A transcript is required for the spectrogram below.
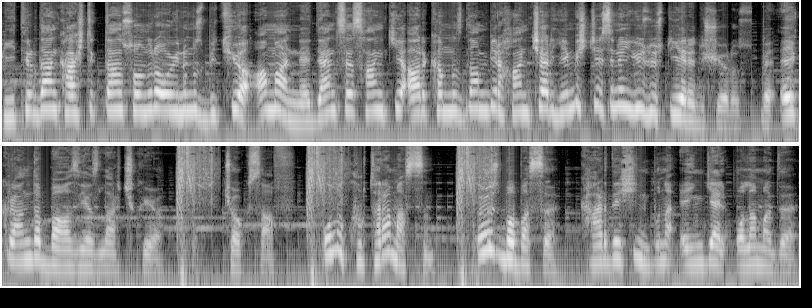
Peter'dan kaçtıktan sonra oyunumuz bitiyor ama nedense sanki arkamızdan bir hançer yemişçesine yüzüstü yere düşüyoruz ve ekranda bazı yazılar çıkıyor. Çok saf. Onu kurtaramazsın. Öz babası, kardeşin buna engel olamadı.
